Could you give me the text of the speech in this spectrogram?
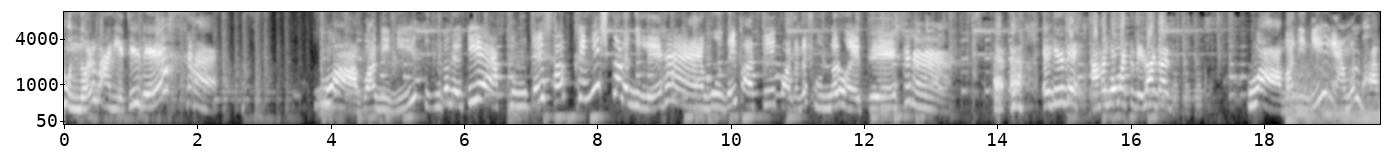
সুন্দর বানিয়েছিস রে। বাবা দিদি তুমি তো দেখি এক চুমুকেই সব ফিনিশ করে দিলে। হ্যাঁ বুঝতেই পারছি কতটা সুন্দর হয়েছে। এই দে দে, দে আমার বৌমারটা দে ধর ধর। বাবা দিদি এমন ভাব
